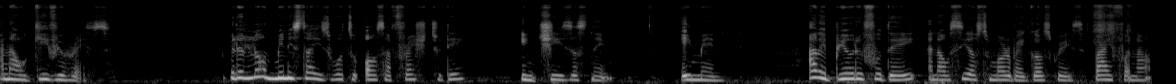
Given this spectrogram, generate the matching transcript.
And I will give you rest. May the Lord minister his word to us afresh today. In Jesus' name. Amen. Have a beautiful day, and I'll see us tomorrow by God's grace. Bye for now.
